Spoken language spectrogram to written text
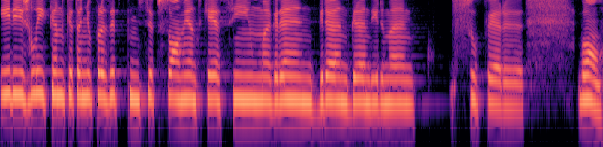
Iris Licken, que eu tenho o prazer de conhecer pessoalmente, que é assim uma grande, grande, grande irmã, super. eh, Bom,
